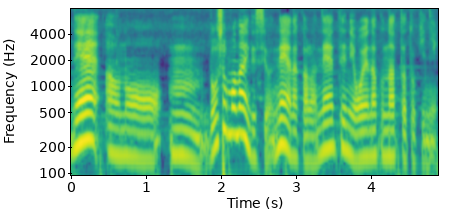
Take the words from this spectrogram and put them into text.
ねあのうんどうしようもないですよね。だからね手に負えなくなった時に。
